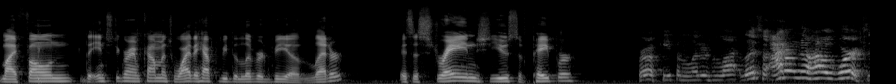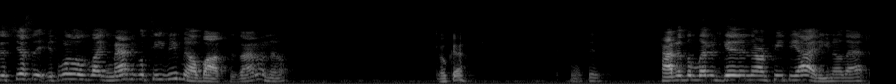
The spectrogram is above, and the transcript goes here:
my phone the Instagram comments. Why they have to be delivered via letter? It's a strange use of paper. Bro, keeping the letters alive. Listen, I don't know how it works. It's just it's one of those like magical TV mailboxes. I don't know. Okay. That's it. How did the letters get in there on PTI? Do you know that?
